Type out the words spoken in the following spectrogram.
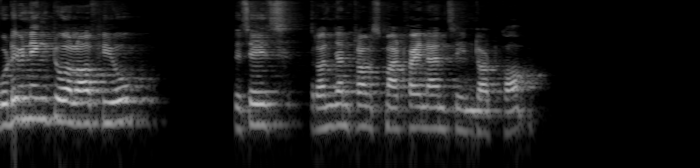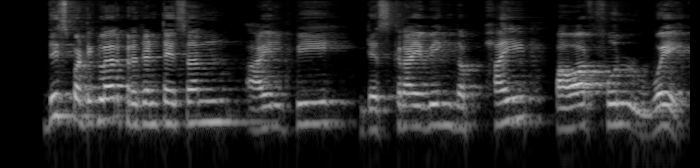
Good evening to all of you. This is Ranjan from smartfinancing.com. This particular presentation, I'll be describing the five powerful way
